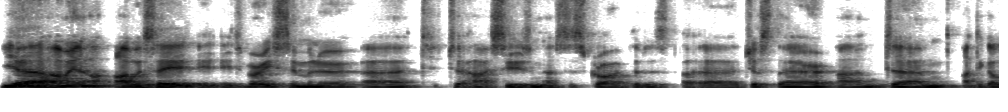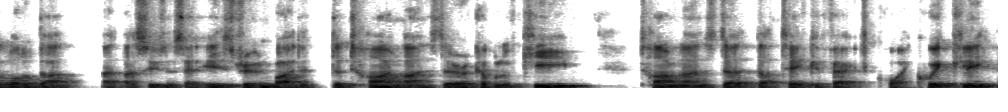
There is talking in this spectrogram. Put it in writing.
Yeah, I mean, I would say it's very similar uh, to, to, how Susan has described it as uh, just there, and um, I think a lot of that, as Susan said, is driven by the, the timelines. There are a couple of key timelines that that take effect quite quickly.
